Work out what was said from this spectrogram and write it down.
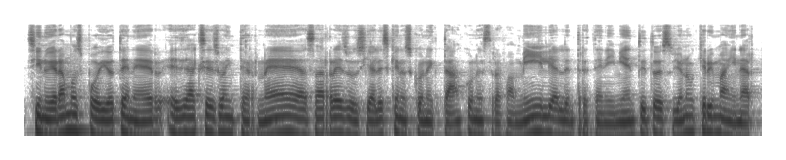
si no hubiéramos podido tener ese acceso a Internet, a esas redes sociales que nos conectaban con nuestra familia, el entretenimiento y todo esto. Yo no quiero imaginar.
